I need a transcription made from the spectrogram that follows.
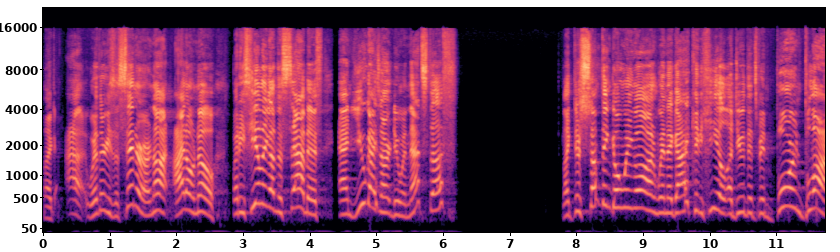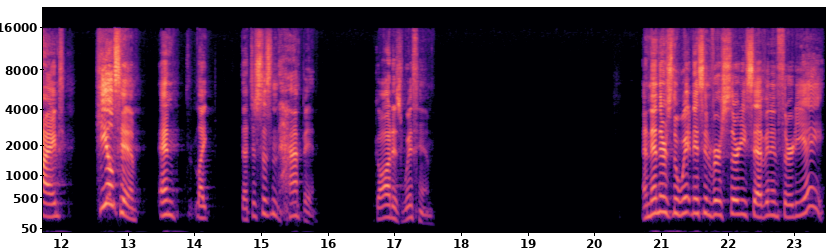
Like, uh, whether he's a sinner or not, I don't know. But he's healing on the Sabbath, and you guys aren't doing that stuff. Like there's something going on when a guy can heal a dude that's been born blind, heals him, and like that just doesn't happen. God is with him. And then there's the witness in verse 37 and 38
